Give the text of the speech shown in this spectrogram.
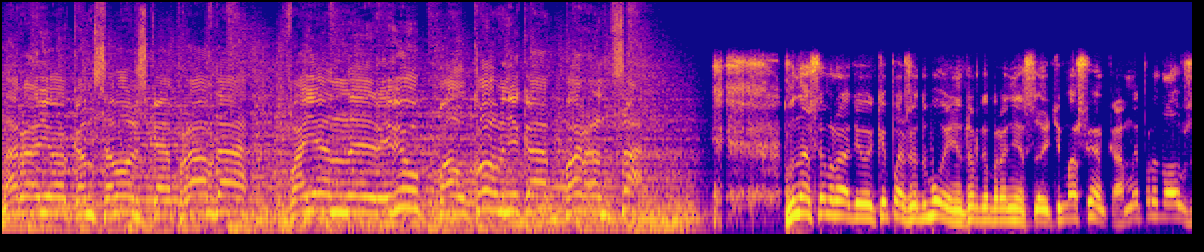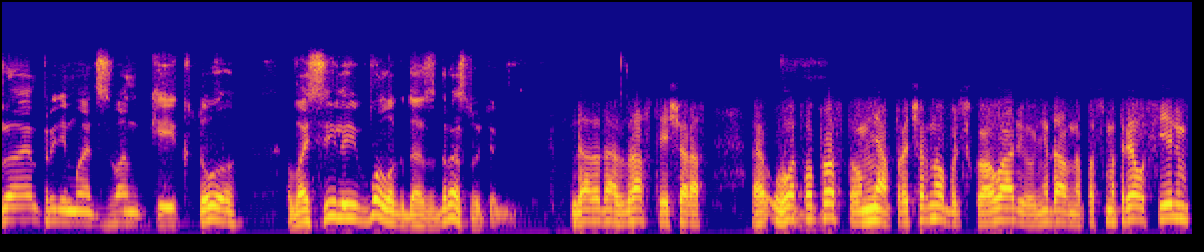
На радио «Комсомольская правда» военное ревю полковника Баранца. В нашем радио экипаже двое, не только Баранец, но и Тимошенко. А мы продолжаем принимать звонки. Кто? Василий Вологда. Здравствуйте. Да-да-да, здравствуйте еще раз. Э, Вот вопрос-то у меня про Чернобыльскую аварию. Недавно посмотрел фильм,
